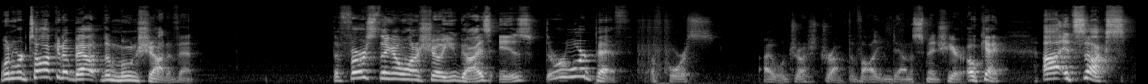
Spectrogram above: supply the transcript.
When we're talking about the moonshot event, the first thing I want to show you guys is the reward path. Of course, I will just drop the volume down a smidge here. Okay, uh, it sucks.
